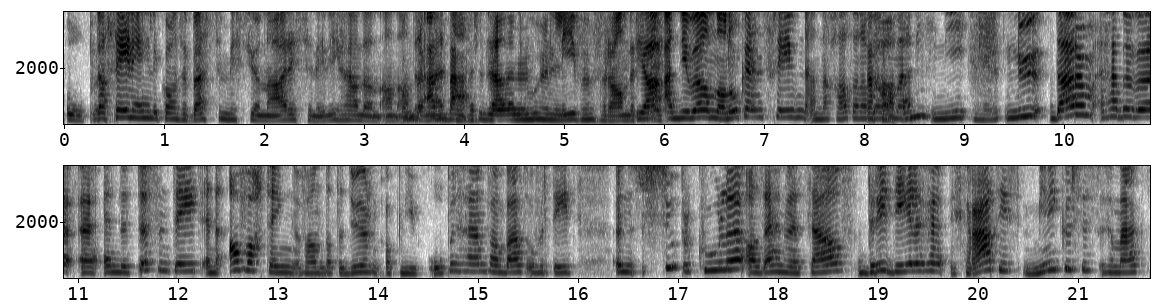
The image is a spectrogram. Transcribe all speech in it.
open? Dat zijn eigenlijk onze beste missionarissen. hè. Die gaan dan aan andere mensen vertellen hoe hun leven veranderd Ja, is. en die willen dan ook inschrijven en dat gaat dan op Dat moment dan niet. Nee. Nu, daarom hebben we eh, in de tussentijd, in de afwachting van dat de deuren opnieuw open gaan van Baas over Tijd, een supercoole, al zeggen we het zelf, driedelige gratis minicursus gemaakt.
